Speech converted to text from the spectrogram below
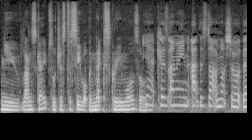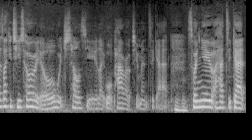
new landscapes, or just to see what the next screen was? Or Yeah, because I mean, at the start, I'm not sure. There's like a tutorial which tells you like what power ups you're meant to get. Mm-hmm. So I knew I had to get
